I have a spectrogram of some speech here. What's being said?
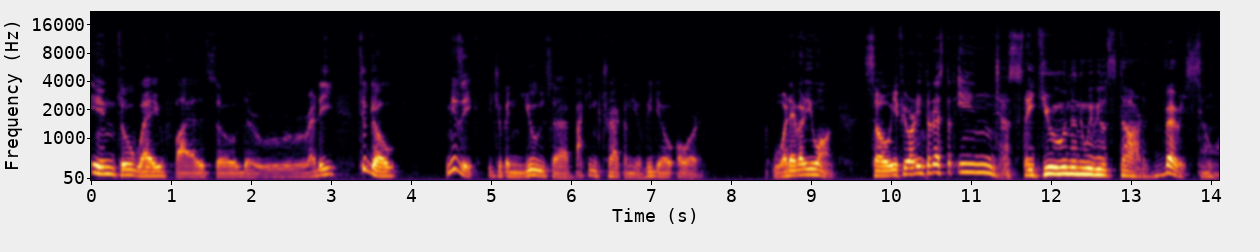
into WAV file. So they're ready to go music, which you can use a backing track on your video or whatever you want. So if you are interested in, just stay tuned and we will start very soon.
